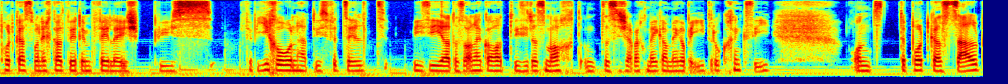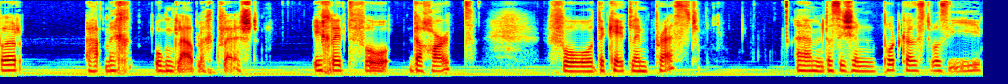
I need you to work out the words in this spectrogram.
Podcast, den ich gerade empfehlen würde, ist bei uns vorbeigekommen und hat uns erzählt, wie sie an das angeht, wie sie das macht. Und das ist einfach mega, mega beeindruckend gewesen. Und der Podcast selber hat mich unglaublich geflasht. Ich rede von The Heart von der Caitlin Prest. Ähm, das ist ein Podcast, den sie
